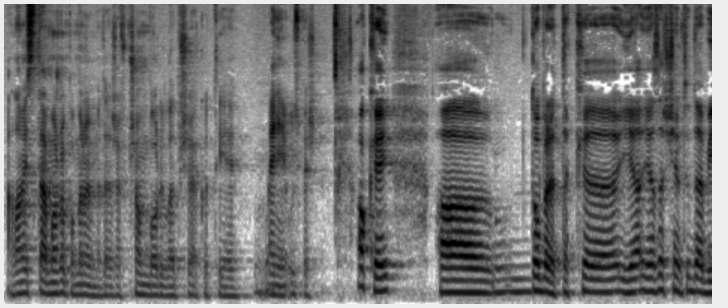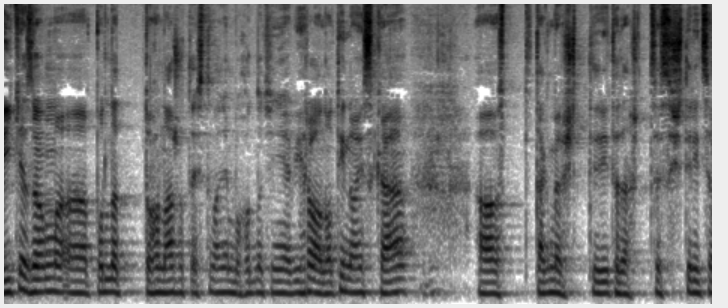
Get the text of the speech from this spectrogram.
ale my si tam možno pomenujeme teda, že v čom boli lepšie ako tie menej úspešné. OK. Uh, dobre, tak uh, ja, ja začnem teda víťazom. Uh, podľa toho nášho testovania alebo hodnotenia vyhrala Notino.sk uh, takmer 4, teda cez 4,7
